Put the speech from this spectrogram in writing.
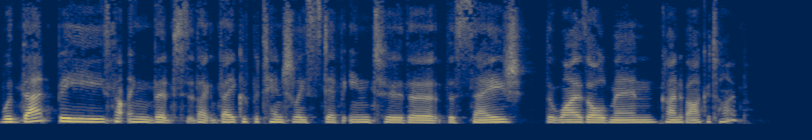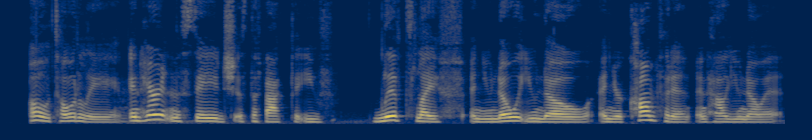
would that be something that like they could potentially step into the the sage, the wise old man kind of archetype? Oh, totally. Inherent in the sage is the fact that you've lived life and you know what you know and you're confident in how you know it.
